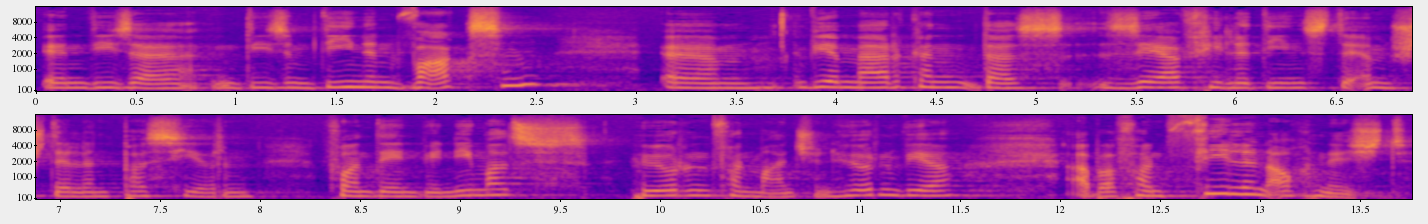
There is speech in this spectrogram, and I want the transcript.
in, dieser, in diesem Dienen wachsen? Ähm, wir merken, dass sehr viele Dienste im Stillen passieren, von denen wir niemals hören, von manchen hören wir, aber von vielen auch nicht.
